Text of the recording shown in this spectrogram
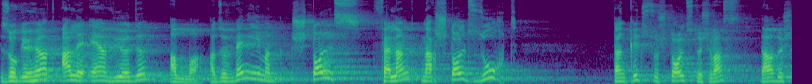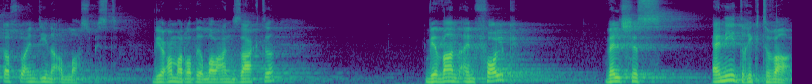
so gehört alle Ehrwürde Allah. Also wenn jemand Stolz verlangt, nach Stolz sucht, dann kriegst du Stolz durch was? Dadurch, dass du ein Diener Allahs bist. Wie Umar radiallahu anh sagte, wir waren ein Volk, welches erniedrigt war.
